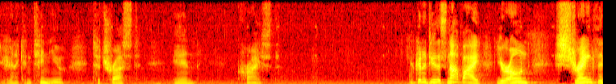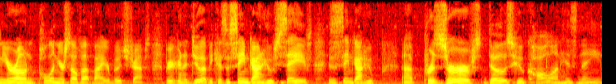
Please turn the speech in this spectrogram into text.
You're going to continue to trust in Christ. You're going to do this not by your own strength and your own pulling yourself up by your bootstraps, but you're going to do it because the same God who saves is the same God who uh, preserves those who call on his name.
